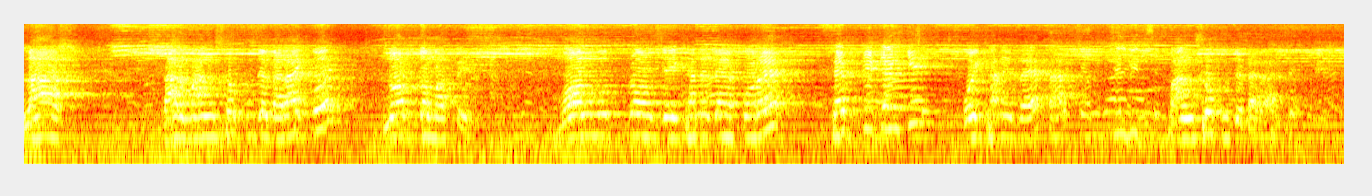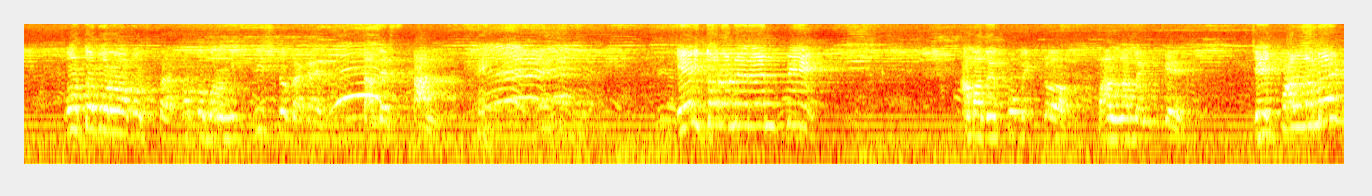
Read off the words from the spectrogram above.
লাশ, তার মাংস খুঁজে বেড়ায় কই? নর্দমাতে। মলমূত্র যেখানে যায় পরে সেফটি ট্যাঙ্কি ওইখানে যায়, তার মাংস খুঁজে বেড়ায়। কত বড় অবস্থা, কত বড় নির্দিষ্ট জায়গায় তাদের স্থান। এই ধরনের এমপি আমাদের পবিত্র পার্লামেন্টকে যে পার্লামেন্ট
